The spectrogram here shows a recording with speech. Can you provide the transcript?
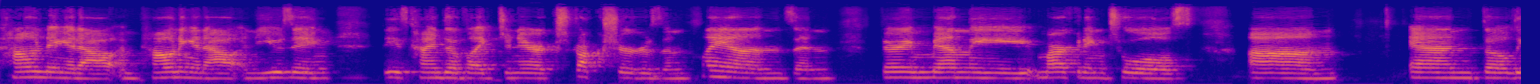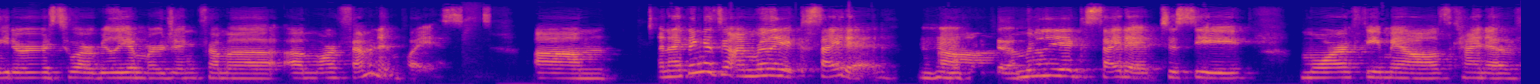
pounding it out and pounding it out and using these kinds of like generic structures and plans and very manly marketing tools um, and the leaders who are really emerging from a, a more feminine place. Um, and I think it's, I'm really excited. Mm-hmm. Um, I'm really excited to see more females kind of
